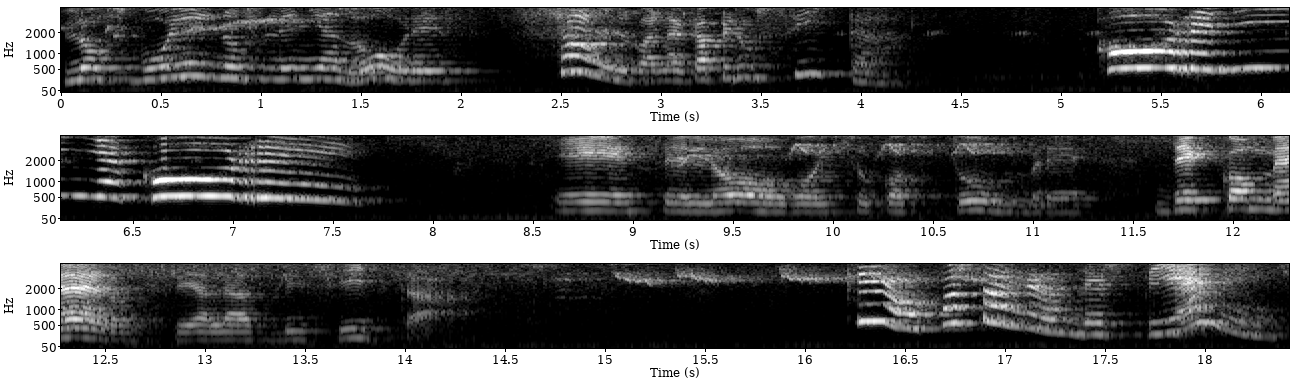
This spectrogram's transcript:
Los buenos leñadores salvan a Caperucita. Ese lobo y su costumbre de comerse a las visitas. ¿Qué ojos tan grandes tienes?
